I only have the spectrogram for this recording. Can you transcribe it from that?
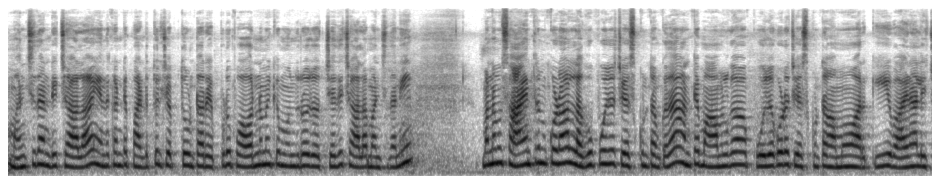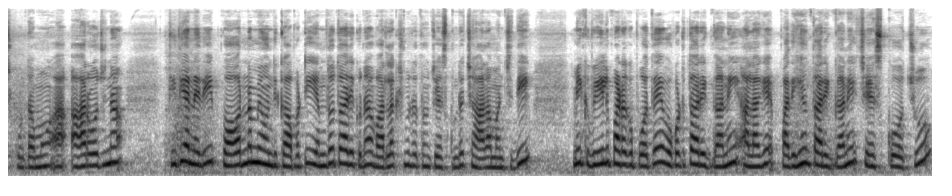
మంచిదండి చాలా. ఎందుకంటే పండితులు చెప్తూ ఉంటారు ఎప్పుడు పౌర్ణమికి ముందు రోజు వచ్చేది చాలా మంచిదని. మనం సాయంత్రం కూడా లఘు పూజ చేసుకుంటాం కదా అంటే మామూలుగా పూజ కూడా చేసుకుంటాం. అమ్మవారికి వాయనాలు ఇచ్చుకుంటాము. ఆ- ఆ రోజున తిథి అనేది పౌర్ణమి ఉంది కాబట్టి ఎనిమిదో తారీఖున వరలక్ష్మి వ్రతం చేసుకుంటే చాలా మంచిది. మీకు వీలు పడకపోతే ఒకటో తారీఖు కానీ అలాగే పదిహేను తారీఖు కానీ చేసుకోవచ్చు.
